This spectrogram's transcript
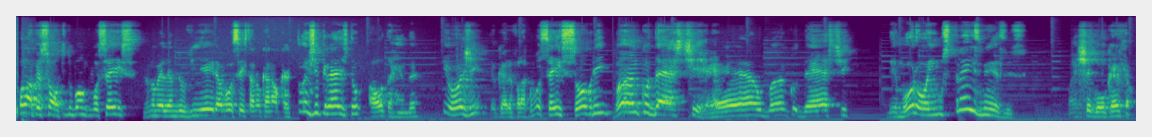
Olá pessoal, tudo bom com vocês? Meu nome é Leandro Vieira, você está no canal Cartões de Crédito Alta Renda. E hoje eu quero falar com vocês sobre Banco Deste. É, o Banco Deste demorou em uns três meses, mas chegou o cartão.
